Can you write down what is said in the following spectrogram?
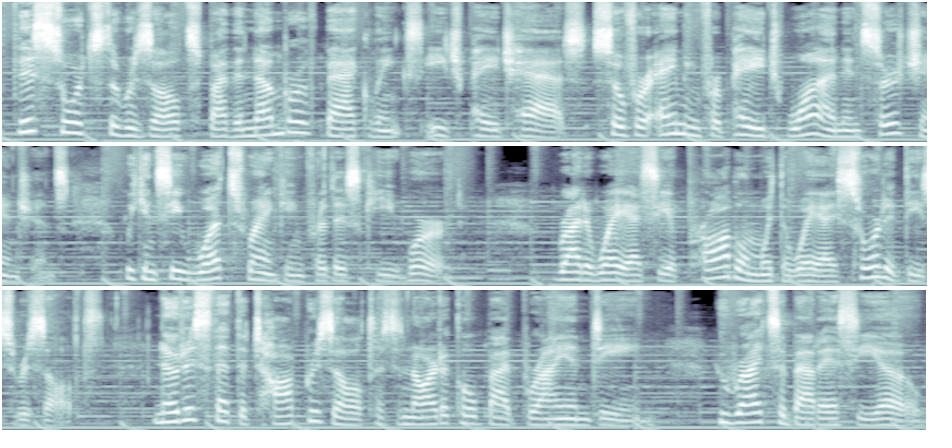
This sorts the results by the number of backlinks each page has, so for aiming for page 1 in search engines, we can see what's ranking for this keyword. Right away, I see a problem with the way I sorted these results. Notice that the top result is an article by Brian Dean who writes about SEO.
